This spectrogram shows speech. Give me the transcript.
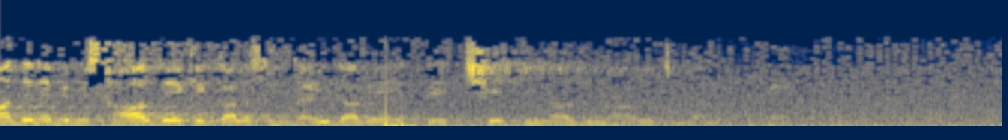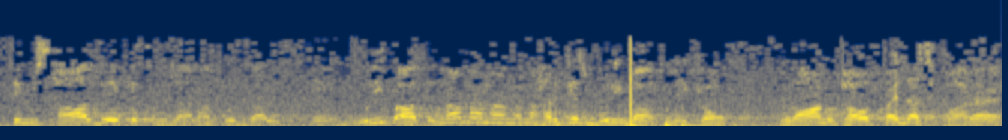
آدھے نے بھی مثال دے کے گل سمجھائی جائے تو چھتی نال دماغ گل مثال دے کے سمجھانا کوئی گل بری بات، نہ نہ نہ ہرگز بری بات نہیں۔ کیوں؟ قرآن اٹھاؤ، پہلا سپارا ہے۔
